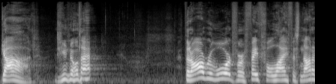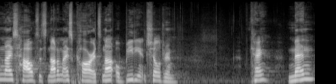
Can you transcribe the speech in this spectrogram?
God. Do you know that? That our reward for a faithful life is not a nice house, it's not a nice car, it's not obedient children. Okay? Men,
